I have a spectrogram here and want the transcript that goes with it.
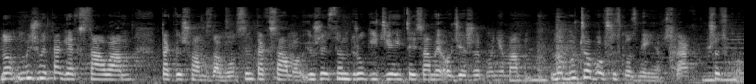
No myśmy tak jak stałam, tak wyszłam z domu, syn tak samo, już jestem drugi dzień tej samej odzieży, bo nie mam, no bo trzeba było wszystko zmieniać, tak? Wszystko.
